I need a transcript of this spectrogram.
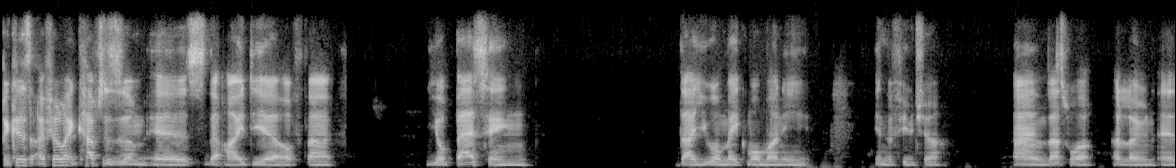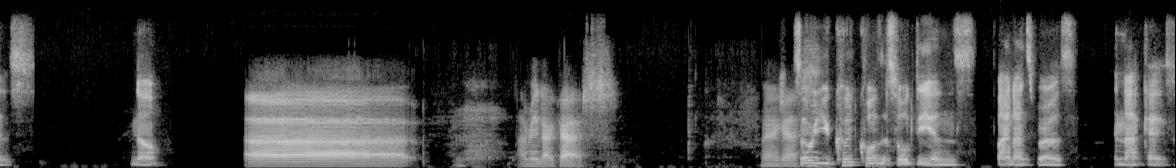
Because I feel like capitalism is the idea of that you're betting that you will make more money in the future. And that's what a loan is. No? Uh, I mean, I guess. I mean, I guess. So you could call the Sogdians finance bros in that case.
